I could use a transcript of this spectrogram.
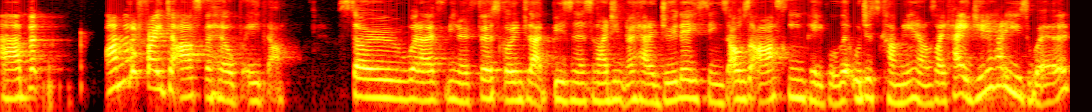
Uh, but I'm not afraid to ask for help either. So when I, you know, first got into that business and I didn't know how to do these things, I was asking people that would just come in. I was like, "Hey, do you know how to use Word?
